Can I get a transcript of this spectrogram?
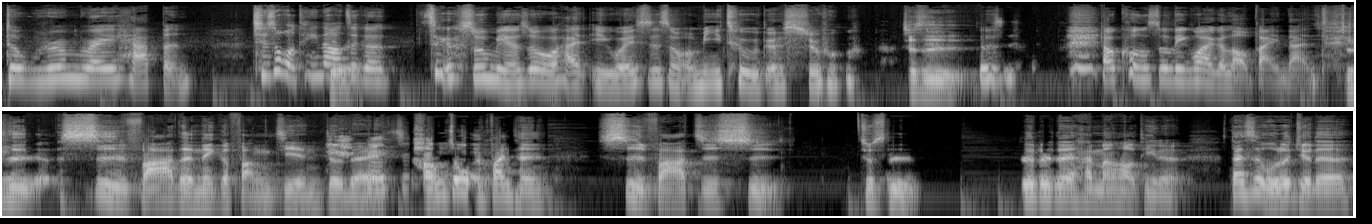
The Room Where It Happened。其实我听到这个这个书名的时候，我还以为是什么 “Me Too” 的书。就是就是 要控诉另外一个老白男，就是事发的那个房间，对不对？好像中文翻成“事发之事”，就是对对对，还蛮好听的。但是我就觉得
